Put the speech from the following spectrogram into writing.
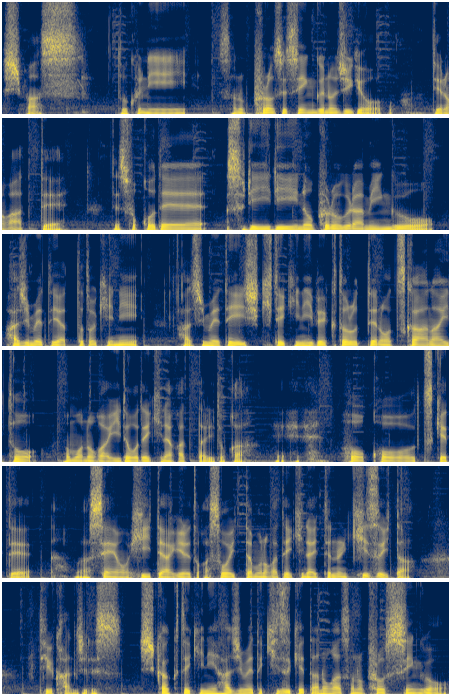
します。特にその Processing の授業っていうのがあって、でそこで 3D のプログラミングを初めてやった時に初めて意識的にベクトルっていうのを使わないと物が移動できなかったりとか、えー、方向をつけて線を引いてあげるとかそういったものができないっていうのに気づいたっていう感じです視覚的に初めて気づけたのがその Processing を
